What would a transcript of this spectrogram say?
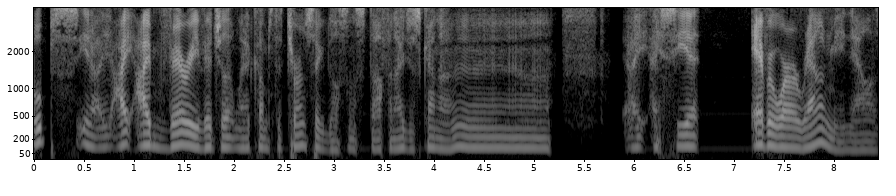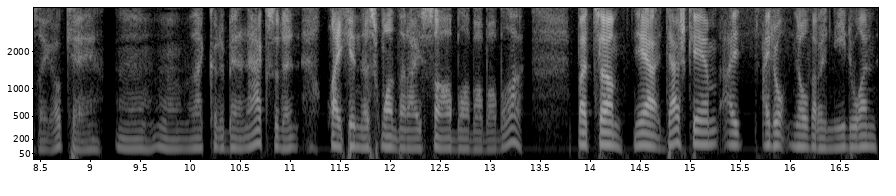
oops, you know, I, I'm very vigilant when it comes to turn signals and stuff, and I just kind of, uh, I, I see it everywhere around me now. It's like, okay, uh, uh, that could have been an accident, like in this one that I saw, blah blah blah blah. But um, yeah, dash cam, I, I don't know that I need one.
